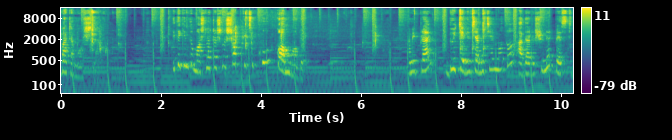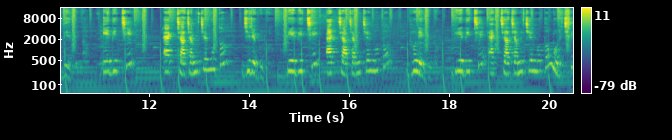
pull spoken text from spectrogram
বাটা মশলা। এতে কিন্তু মশলা টশলা সব কিছু খুব কম হবে। আমি প্রায় দুই টেবিল চামচের মতো আদা রসুনের পেস্ট দিয়ে দিলাম। দিয়ে দিচ্ছি এক চা চামচের মতো জিরে গুঁড়ো। দিয়ে দিচ্ছি এক চা চামচের মতো ধনে গুঁড়ো। দিয়ে দিচ্ছি এক চা চামচের মতো মরিচি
